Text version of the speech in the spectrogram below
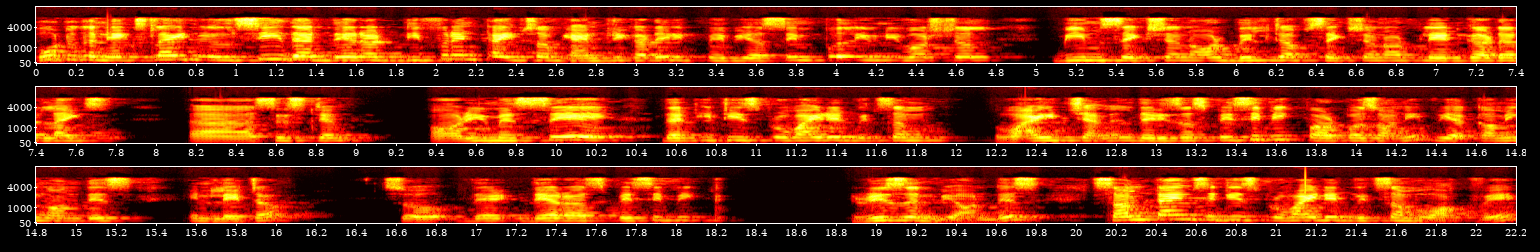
go to the next slide we will see that there are different types of gantry girder it may be a simple universal beam section or built up section or plate girder like uh, system. Or you may say that it is provided with some wide channel. There is a specific purpose on it. We are coming on this in later. So there there are specific reason beyond this. Sometimes it is provided with some walkway.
